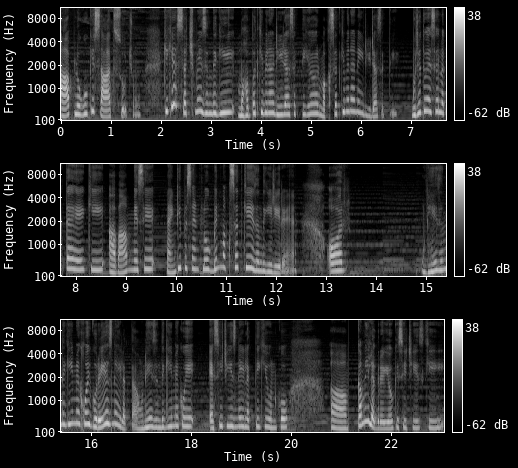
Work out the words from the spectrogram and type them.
आप लोगों के साथ सोचूं कि क्या सच में ज़िंदगी मोहब्बत के बिना जी जा सकती है और मकसद के बिना नहीं जी जा सकती? मुझे तो ऐसा लगता है कि आवाम में से 90 परसेंट लोग बिन मकसद के ज़िंदगी जी रहे हैं और उन्हें ज़िंदगी में कोई गुरेज नहीं लगता उन्हें ज़िंदगी में कोई ऐसी चीज़ नहीं लगती कि उनको आ, कमी लग रही हो किसी चीज़ की।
